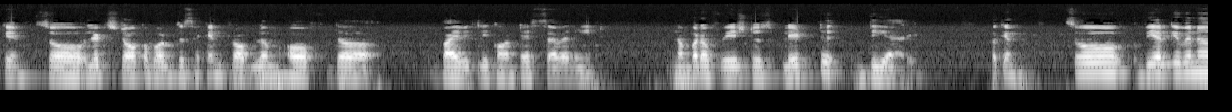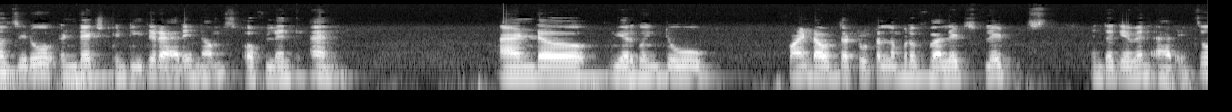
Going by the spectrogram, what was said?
Okay, so let's talk about the second problem of the biweekly contest 7-8 number of ways to split the array. Okay, so we are given a zero indexed integer array nums of length n and uh, we are going to find out the total number of valid splits in the given array. So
